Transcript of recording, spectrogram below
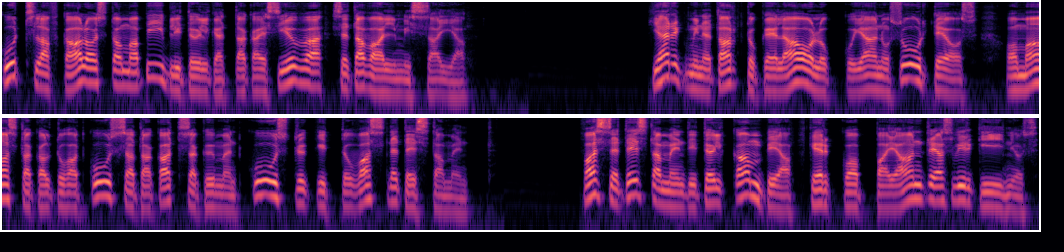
Kutslav ka alusta oma piiblitõlget, aga es jõua seda valmis saia. järgmine tartu keele aolukku jäänud suurteos on aastakal tuhat kuussada kaheksakümmend kuus trükitu Vastne testament. Vasse testamendi tõlk Kambja kerkoppa ja Andreas Virginius,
